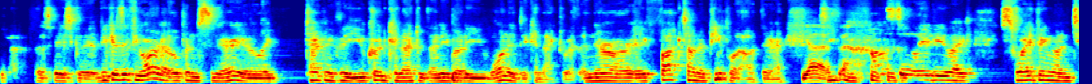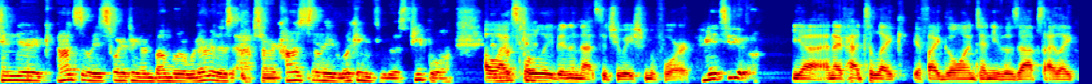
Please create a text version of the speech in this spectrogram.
Yeah that's basically it. Because if you are in an open scenario like technically you could connect with anybody you wanted to connect with and there are a fuck ton of people out there. Yes. So constantly be like swiping on tinder constantly swiping on bumble or whatever those apps are constantly yeah. looking for those people. Oh i've totally been in that situation before. Me too. Yeah and i've had to like if i go onto any of those apps i like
